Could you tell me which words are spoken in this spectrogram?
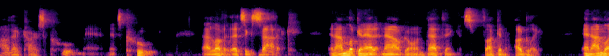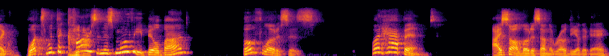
Oh, that car is cool, man. That's cool. I love it. That's exotic. And I'm looking at it now going, that thing is fucking ugly. And I'm like, what's with the cars yeah. in this movie, Bill Bond? Both Lotuses. What happened? I saw a Lotus on the road the other day.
